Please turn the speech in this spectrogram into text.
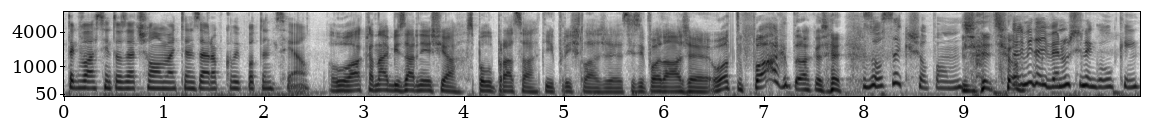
tak vlastne to začalo mať ten zárobkový potenciál. Lula, aká najbizarnejšia spolupráca ti prišla, že si si povedala, že what the fuck, to akože, So sex shopom. že čo, Chceli mi dať venušine gulky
